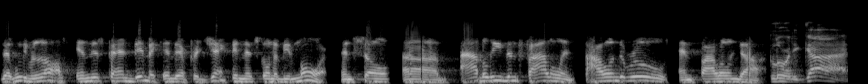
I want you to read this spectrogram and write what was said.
that we've lost in this pandemic and they're projecting it's going to be more. And so uh, I believe in following, following the rules and following God. Glory to God.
